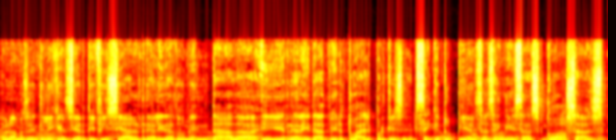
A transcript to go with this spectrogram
Hablamos de inteligencia artificial, realidad aumentada y realidad virtual, porque sé que tú piensas en esas cosas.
